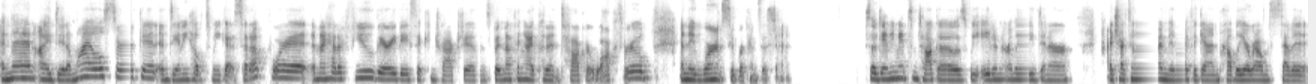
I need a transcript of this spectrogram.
And then I did a mile circuit, and Danny helped me get set up for it. And I had a few very basic contractions, but nothing I couldn't talk or walk through. And they weren't super consistent. So Danny made some tacos. We ate an early dinner. I checked in with my midwife again, probably around seven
